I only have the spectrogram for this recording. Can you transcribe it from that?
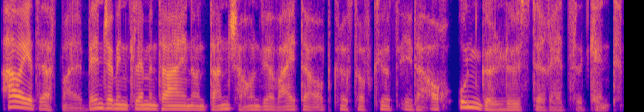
Aber jetzt erstmal Benjamin Clementine und dann schauen wir weiter, ob Christoph Kürzeder auch ungelöste Rätsel kennt.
